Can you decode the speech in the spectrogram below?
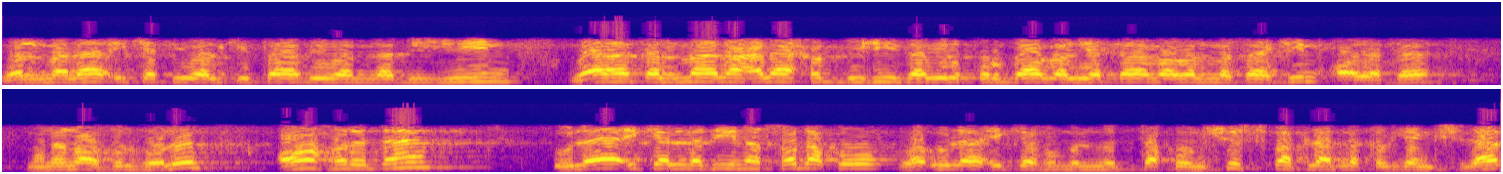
والملائكة والكتاب والنبيين وآتى المال على حبه ذوي القربى واليتامى والمساكين آية من نازل bo'lib oxirida shu sifatlarni qilgan kishilar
